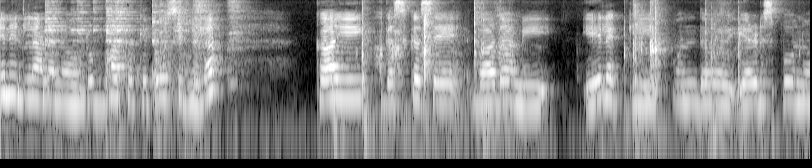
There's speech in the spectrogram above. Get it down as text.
ಏನೆಲ್ಲ, ನಾನು ರುಬ್ಬು ಹಾಕೋಕ್ಕೆ ತೋರಿಸಿದ್ನಲ್ಲ? ಕಾಯಿ, ಗಸಗಸೆ, ಬಾದಾಮಿ, ಏಲಕ್ಕಿ, ಒಂದು ಎರಡು ಸ್ಪೂನು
